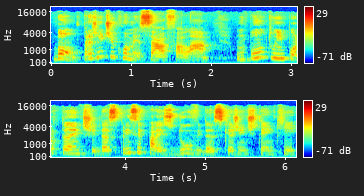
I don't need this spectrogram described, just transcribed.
Bom, para a gente começar a falar, um ponto importante das principais dúvidas que a gente tem que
